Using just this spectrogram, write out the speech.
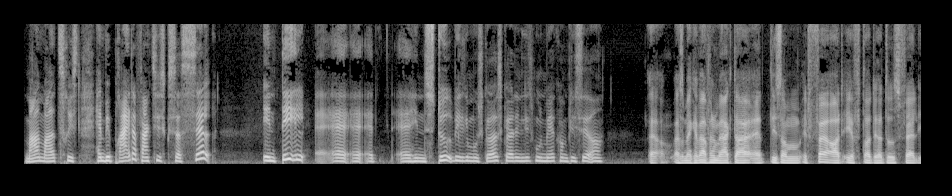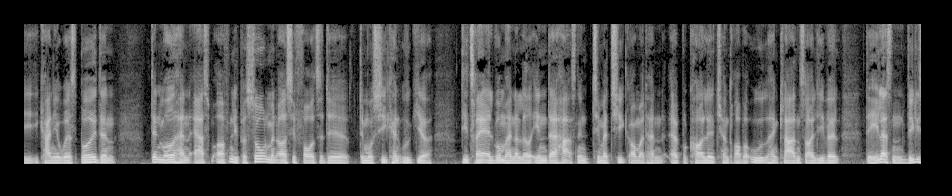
Meget, meget trist. Han bebrejder faktisk sig selv en del af, af, af, af hendes død, hvilket måske også gør det en lille smule mere kompliceret. Ja, altså man kan i hvert fald mærke, der er at ligesom et før og et efter det her dødsfald i, i Kanye West. Både i den, den måde, han er som offentlig person, men også i forhold til det, det musik, han udgiver de tre album, han har lavet inden da, har sådan en tematik om, at han er på college, han dropper ud, han klarer den så alligevel. Det hele er sådan virkelig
